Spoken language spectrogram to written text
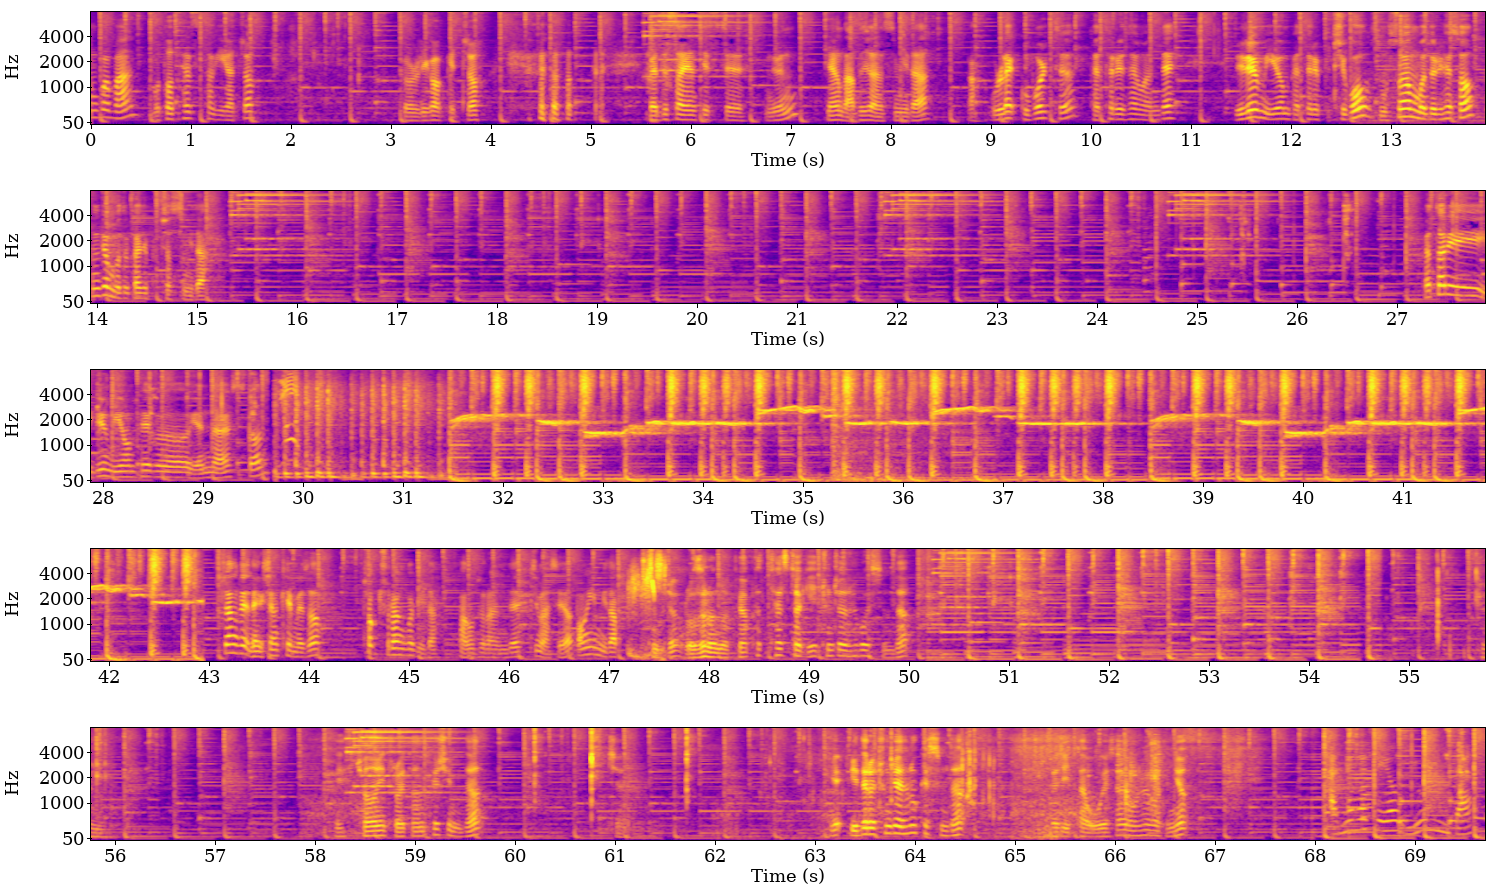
평범한 모터 테스터기 같죠? 그럴 리가 없겠죠? mad scientist는 그냥 놔두지 않습니다. 아, 원래 9V 배터리를 사용하는데 리튬 이온 배터리 붙이고 좀 승압 모듈을 해서 충전 모듈까지 붙였습니다. 배터리 리튬 이온 팩은 옛날 쓰던 수장된 액션캠에서 척출한 겁니다. 방수하는데 잊지 마세요. 뻥입니다. 그죠? 로드런 높이와 테스터기 충전을 해보겠습니다. 음. 네, 전원이 들어있다는 표시입니다. 자, 예, 이대로 충전해 놓겠습니다. 그래서 이따 오후에 사용을 하거든요. 안녕하세요 이온입니다.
